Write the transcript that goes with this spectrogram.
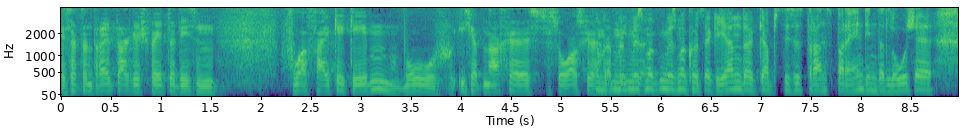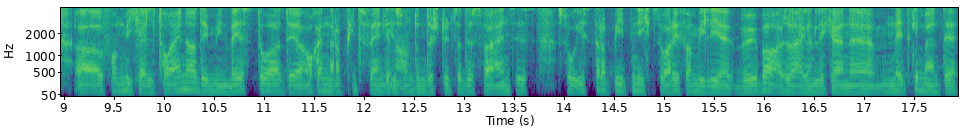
es hat dann drei Tage später diesen Vorfall gegeben, wo ich habe nachher so ausgehört, M- Müssen wir, müssen wir kurz erklären, da gab es dieses Transparent in der Loge äh, von Michael Theuner, dem Investor, der auch ein Rapid-Fan ist und Unterstützer des Vereins ist. So ist Rapid nicht, sorry Familie Wöber, also eigentlich eine nett gemeinte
